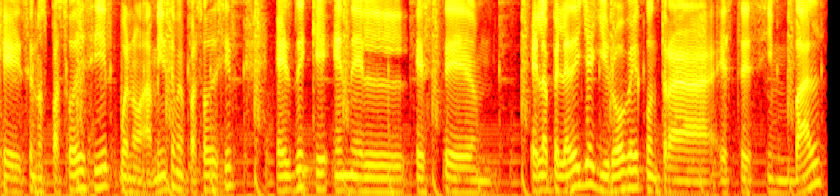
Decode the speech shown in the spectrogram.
que se nos pasó a decir, bueno, a mí se me pasó a decir, es de que en el este en la pelea de Yajirobe contra este Simbal,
